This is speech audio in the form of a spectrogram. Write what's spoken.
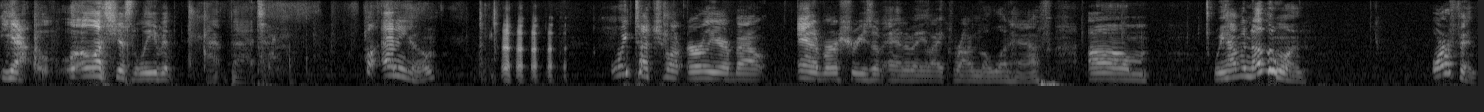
yeah. l- let's just leave it at that. Well, anywho, we touched on earlier about anniversaries of anime, like Ranma One Half. Um, we have another one. Orphen,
